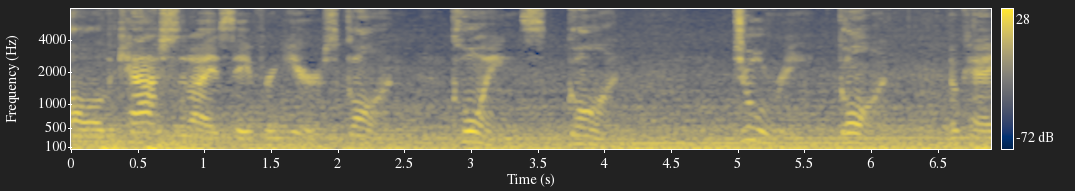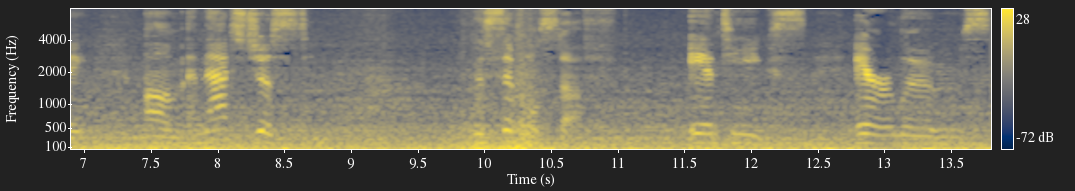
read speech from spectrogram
All the cash that I had saved for years, gone. Coins, gone. Jewelry, gone. Okay? Um, and that's just the simple stuff. Antiques, heirlooms,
